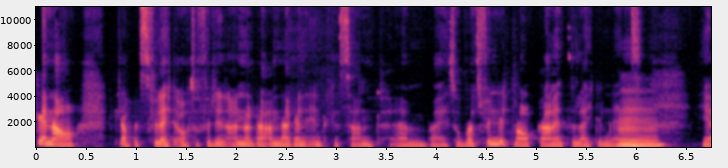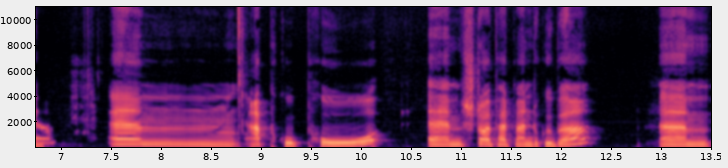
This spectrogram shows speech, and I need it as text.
Genau. Ich glaube, es ist vielleicht auch so für den einen oder anderen interessant, ähm, weil sowas findet man auch gar nicht so leicht im Netz. Mhm. Ja. Ähm, apropos, ähm, stolpert man drüber. Ähm,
